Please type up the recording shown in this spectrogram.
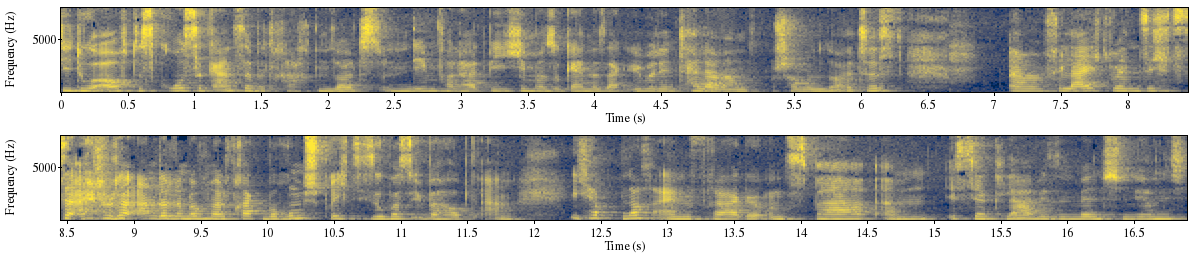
die du auf das große Ganze betrachten solltest. Und in dem Fall halt, wie ich immer so gerne sage, über den Tellerrand schauen solltest. Ähm, vielleicht, wenn sich jetzt der ein oder andere nochmal fragt, warum spricht sie sowas überhaupt an? Ich habe noch eine Frage und zwar ähm, ist ja klar, wir sind Menschen, wir haben nicht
